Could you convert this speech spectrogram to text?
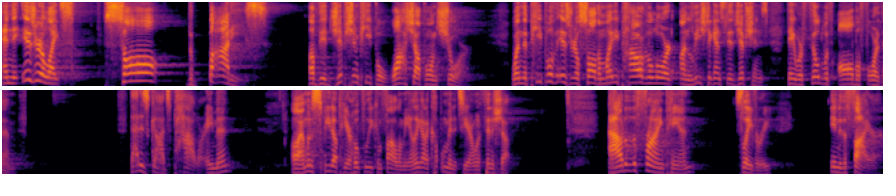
And the Israelites saw the bodies of the Egyptian people wash up on shore. When the people of Israel saw the mighty power of the Lord unleashed against the Egyptians, they were filled with awe before them. That is God's power. Amen? All right, I'm going to speed up here. Hopefully you can follow me. I only got a couple minutes here. I want to finish up. Out of the frying pan, slavery, into the fire,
